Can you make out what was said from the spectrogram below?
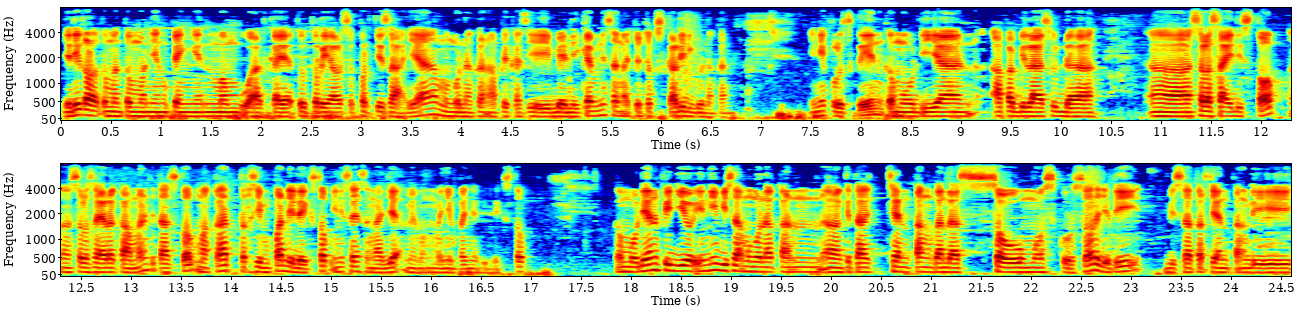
jadi kalau teman-teman yang pengen membuat kayak tutorial seperti saya menggunakan aplikasi Bandicam ini sangat cocok sekali digunakan. Ini full screen kemudian apabila sudah uh, selesai di stop uh, selesai rekaman kita stop maka tersimpan di desktop. Ini saya sengaja memang menyimpannya di desktop Kemudian video ini bisa menggunakan uh, kita centang tanda show mouse cursor, jadi bisa tercentang di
